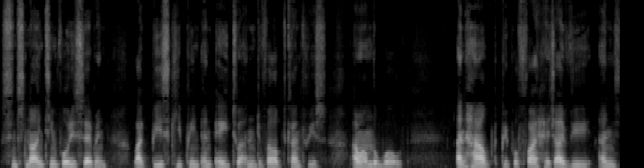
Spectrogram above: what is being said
since 1947, like peacekeeping and aid to undeveloped countries around the world, and helped people fight HIV and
